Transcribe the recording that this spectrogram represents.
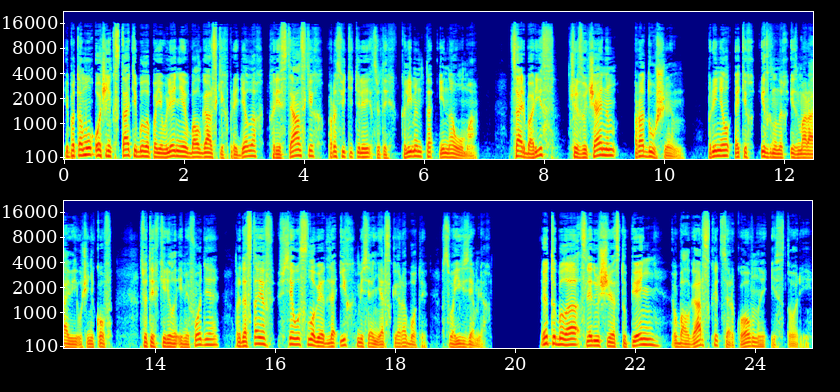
И потому очень кстати было появление в болгарских пределах христианских просветителей святых Климента и Наума. Царь Борис чрезвычайным радушием принял этих изгнанных из Моравии учеников святых Кирилла и Мефодия, предоставив все условия для их миссионерской работы в своих землях. Это была следующая ступень в болгарской церковной истории,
